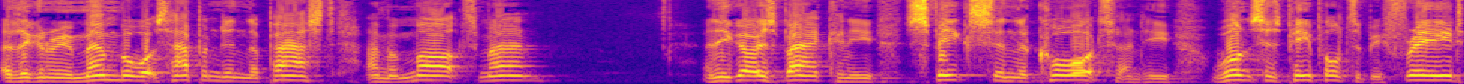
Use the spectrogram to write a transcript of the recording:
Are they going to remember what's happened in the past? I'm a marked man. And he goes back and he speaks in the court and he wants his people to be freed,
